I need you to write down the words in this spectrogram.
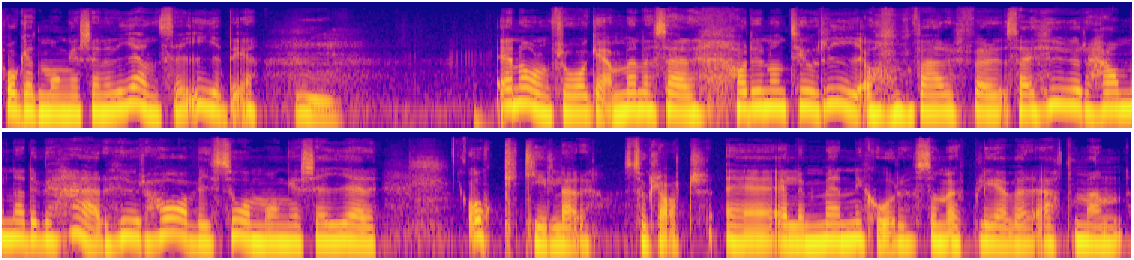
och att många känner igen sig i det. Mm. Enorm fråga, men så här, har du någon teori om varför, så här, hur hamnade vi här? Hur har vi så många tjejer och killar såklart, eh, eller människor som upplever att man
